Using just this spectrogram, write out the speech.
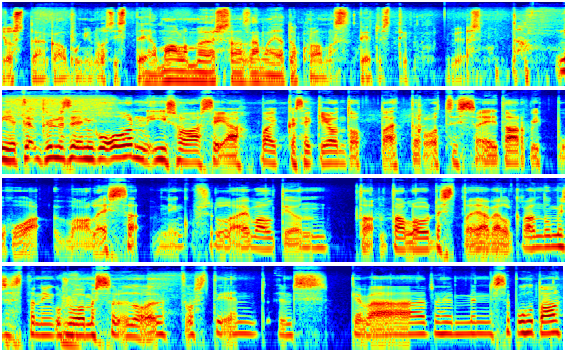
jostain kaupungin osista ja Malmössä on sama ja Tukholmassa tietysti myös. Mutta. Niin, että kyllä se niin kuin on iso asia, vaikka sekin on totta, että Ruotsissa ei tarvitse puhua vaaleissa niin kuin valtion ta- taloudesta ja velkaantumisesta, niin kuin mm. Suomessa nyt oletettavasti en, ensi kevään mennessä puhutaan.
